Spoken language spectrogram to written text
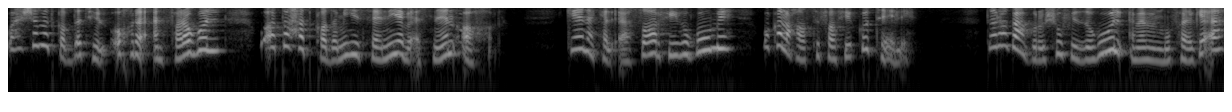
وهشمت قبضته الأخرى أنف رجل وأطاحت قدمه الثانية بأسنان آخر. كان كالإعصار في هجومه وكالعاصفة في قتاله. تراجع جروشو في الذهول أمام المفاجأة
